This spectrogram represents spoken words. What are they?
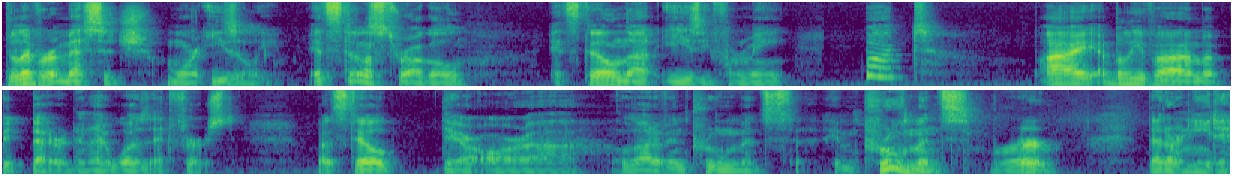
deliver a message more easily. It's still a struggle. It's still not easy for me, but I believe I'm a bit better than I was at first. But still, there are uh, a lot of improvements, improvements that are needed.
